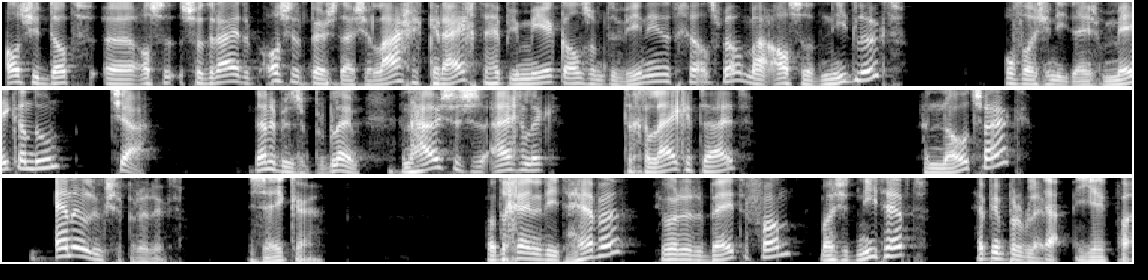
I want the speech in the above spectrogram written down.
als je dat, eh, als, zodra je, als je het percentage lager krijgt, dan heb je meer kans om te winnen in het geldspel. Maar als dat niet lukt, of als je niet eens mee kan doen, tja, dan heb je dus een probleem. Een huis is dus eigenlijk tegelijkertijd een noodzaak en een luxe product. Zeker. Want degenen die het hebben, die worden er beter van. Maar als je het niet hebt, heb je een probleem. Ja, je pro-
